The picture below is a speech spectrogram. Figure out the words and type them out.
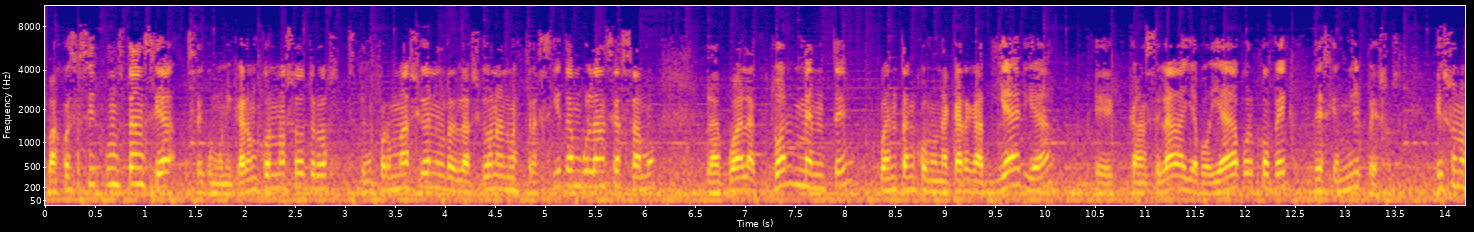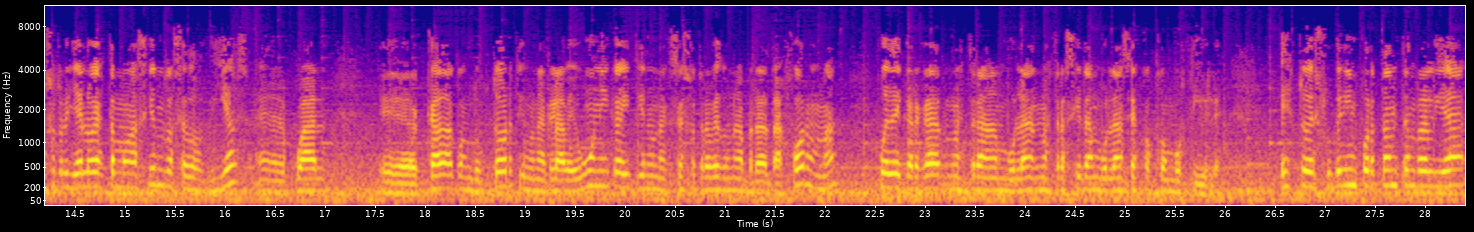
Bajo esa circunstancia, se comunicaron con nosotros esta información en relación a nuestras siete ambulancias SAMU, la cual actualmente cuentan con una carga diaria eh, cancelada y apoyada por COPEC de 100 mil pesos. Eso nosotros ya lo estamos haciendo hace dos días, en el cual eh, cada conductor tiene una clave única y tiene un acceso a través de una plataforma, puede cargar nuestra nuestras siete ambulancias con combustible. Esto es súper importante en realidad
